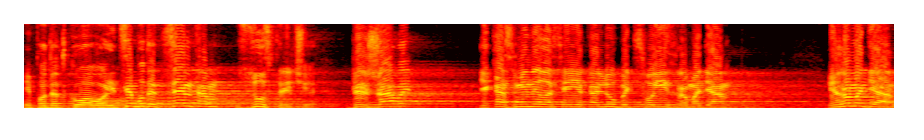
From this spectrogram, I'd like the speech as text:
І податково. І це буде центром зустрічі держави, яка змінилася і яка любить своїх громадян, і громадян,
